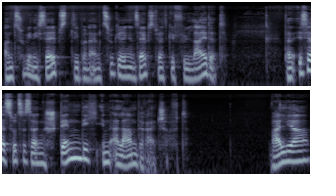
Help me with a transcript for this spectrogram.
an zu wenig Selbstliebe und einem zu geringen Selbstwertgefühl leidet, dann ist er sozusagen ständig in Alarmbereitschaft, weil ja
